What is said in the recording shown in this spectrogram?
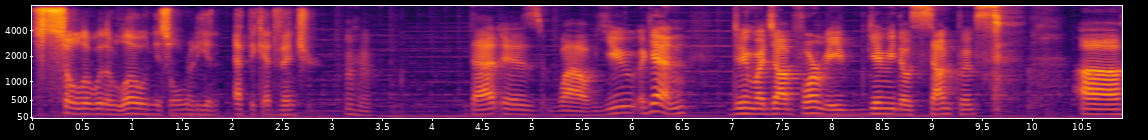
Solarwood alone is already an epic adventure. Mm-hmm. That is wow. You again doing my job for me, giving me those sound clips. Uh,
